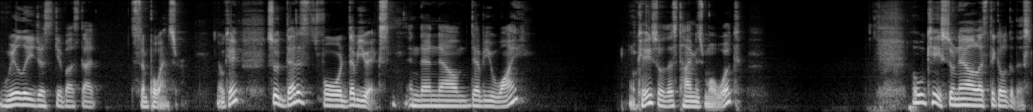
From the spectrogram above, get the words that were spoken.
really just give us that simple answer. Okay, so that is for Wx. And then now Wy. Okay, so this time is more work. Okay, so now let's take a look at this.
